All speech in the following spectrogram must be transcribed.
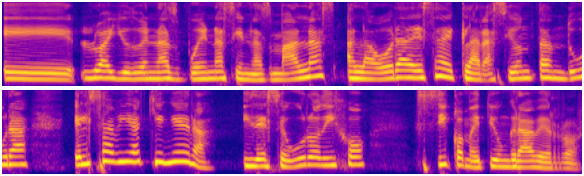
eh, lo ayudó en las buenas y en las malas. A la hora de esa declaración tan dura, él sabía quién era y de seguro dijo, sí cometí un grave error.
